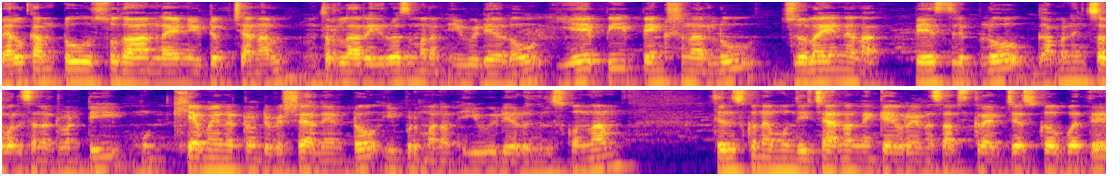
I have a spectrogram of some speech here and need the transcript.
Welcome to Sudha online YouTube channel. మిత్రులారా ఈరోజు మనం ఈ వీడియోలో ఏపీ పెన్షనర్లు జూలై నెల పే స్లిప్లో గమనించవలసినటువంటి ముఖ్యమైనటువంటి విషయాలు ఏంటో ఇప్పుడు మనం ఈ వీడియోలో తెలుసుకుందాం. తెలుసుకునే ముందు ఈ ఛానల్ ఇంకా ఎవరైనా సబ్స్క్రైబ్ చేసుకోకపోతే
